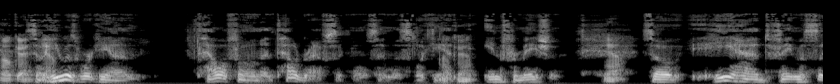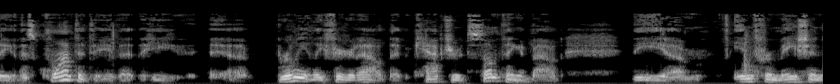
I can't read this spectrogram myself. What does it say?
Okay. So yeah. he was working on telephone and telegraph signals and was looking Okay. at information. Yeah. So he had famously this quantity that he uh, brilliantly figured out that captured something about the um, information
